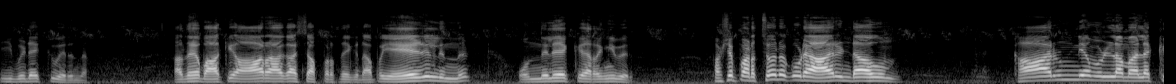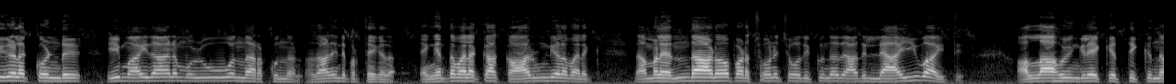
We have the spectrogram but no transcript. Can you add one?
ഇവിടേക്ക് വരുന്ന. അത് ബാക്കി ആറ് ആകാശം അപ്പുറത്തേക്കുണ്ട് അപ്പോൾ ഏഴിൽ നിന്ന് ഒന്നിലേക്ക് ഇറങ്ങി വരും. പക്ഷെ പടച്ചോന്റെ കൂടെ ആരുണ്ടാവും? കാരുണ്യമുള്ള മലക്കുകളെ കൊണ്ട് ഈ മൈതാനം മുഴുവൻ നടക്കുന്നതാണ് അതാണ് ഇതിന്റെ പ്രത്യേകത. എങ്ങനത്തെ മലക്ക? കാരുണ്യമുള്ള മലക്ക്. നമ്മൾ എന്താണോ പടച്ചോന് ചോദിക്കുന്നത് അത് ലൈവായിട്ട് അള്ളാഹുവിങ്കിലേക്ക് എത്തിക്കുന്ന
